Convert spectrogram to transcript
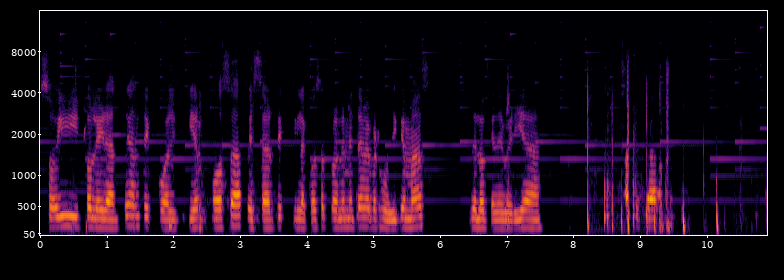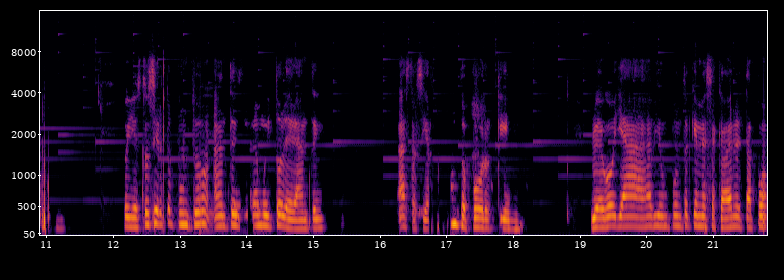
soy tolerante ante cualquier cosa, a pesar de que la cosa probablemente me perjudique más de lo que debería aceptar. Pues hasta cierto punto, antes era muy tolerante. Hasta cierto punto, porque luego ya había un punto que me sacaba en el tapón.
